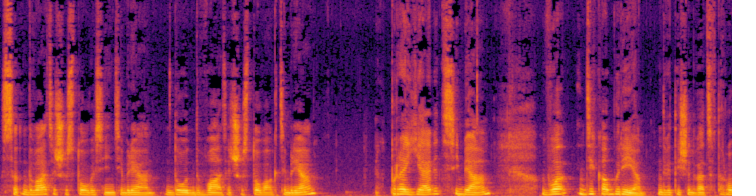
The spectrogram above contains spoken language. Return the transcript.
с 26 сентября до 26 октября, проявит себя в декабре 2022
